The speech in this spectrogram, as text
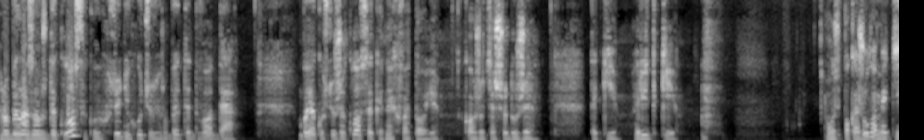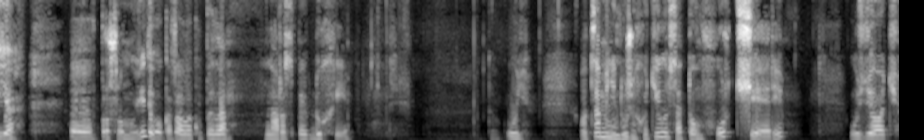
робила завжди класику, сьогодні хочу зробити 2D. Бо якось уже класики не хватає. Кажуться, що дуже такі рідкі. Ось покажу вам, які я е, в прошлому відео казала, купила на розпив духи. Так, ой. Оце мені дуже хотілося Tom Ford Cherry узяти.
